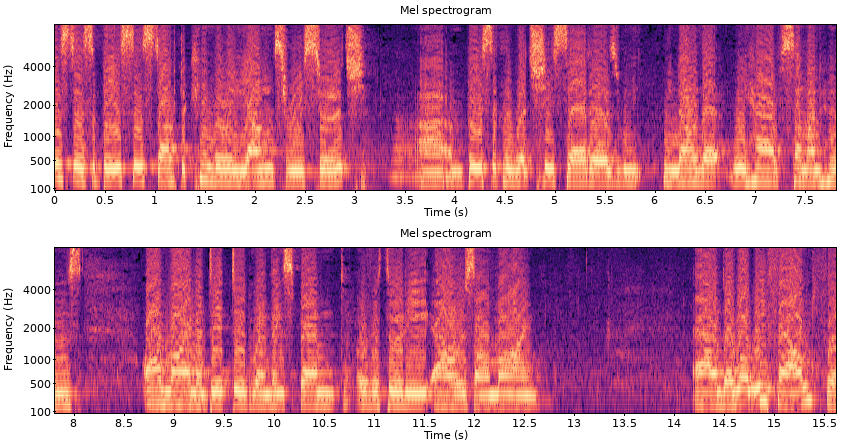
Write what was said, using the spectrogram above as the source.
used as a basis Dr. Kimberly Young's research. Um, Basically, what she said is, we we know that we have someone who's online addicted when they spend over 30 hours online. And uh, what we found for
